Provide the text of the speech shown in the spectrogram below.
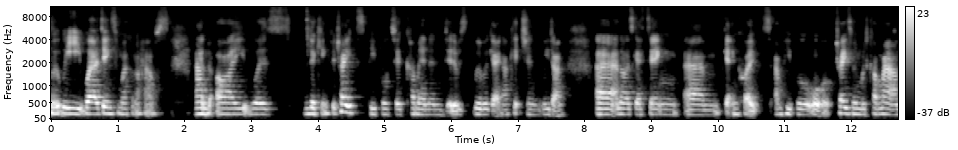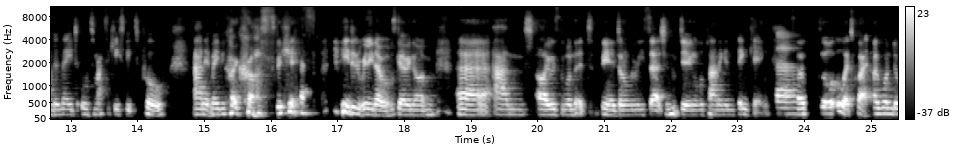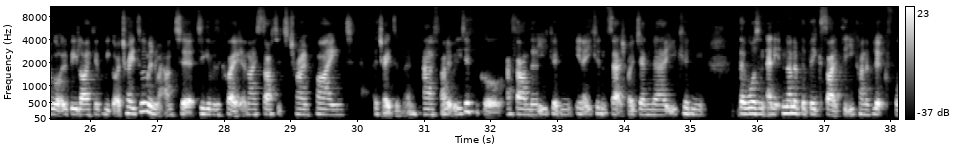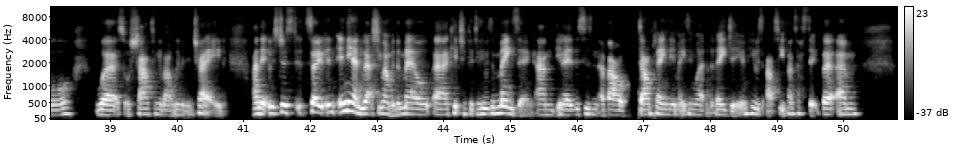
we were doing some work on our house and i was looking for tradespeople to come in and it was we were getting our kitchen redone. Uh, and I was getting um, getting quotes and people or tradesmen would come round and they'd automatically speak to Paul. And it made me quite cross because he didn't really know what was going on. Uh, and I was the one that you know done all the research and doing all the planning and thinking. Uh, so I thought oh it's quite I wonder what it'd be like if we got a tradeswoman around to, to give us a quote. And I started to try and find a tradeswoman. And I found it really difficult. I found that you couldn't, you know, you couldn't search by gender, you couldn't there wasn't any none of the big sites that you kind of look for were sort of shouting about women in trade. And it was just so in, in the end we actually went with a male uh, kitchen fitter who was amazing. And you know this isn't about downplaying the amazing work that they do. And he was absolutely fantastic. But um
